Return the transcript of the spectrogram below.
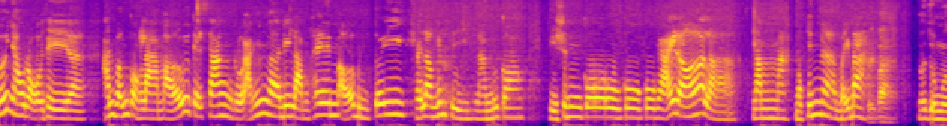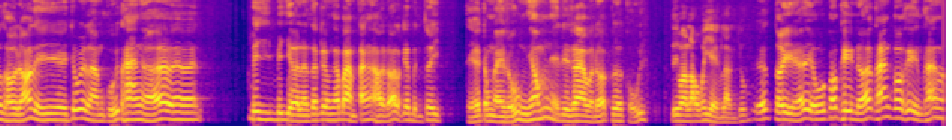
Cưới nhau rồi thì anh vẫn còn làm ở cây xăng rồi ảnh à, đi làm thêm ở bình tuy phải làm kiếm tiền làm nuôi con. Thì sinh cô cô cô gái đó là năm à, 1973 bảy ba. nói chung là thời đó thì chú ấy làm củi than ở ờ, bây, bây giờ là người ta kêu ngã ba hàm tăng hồi đó là cái bình tuy. Thì ở trong này rủ một nhóm đi ra vào đó cưa củi. Đi bao lâu mới về một lần chú? Tùy ví dụ có khi nửa tháng có khi một tháng.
